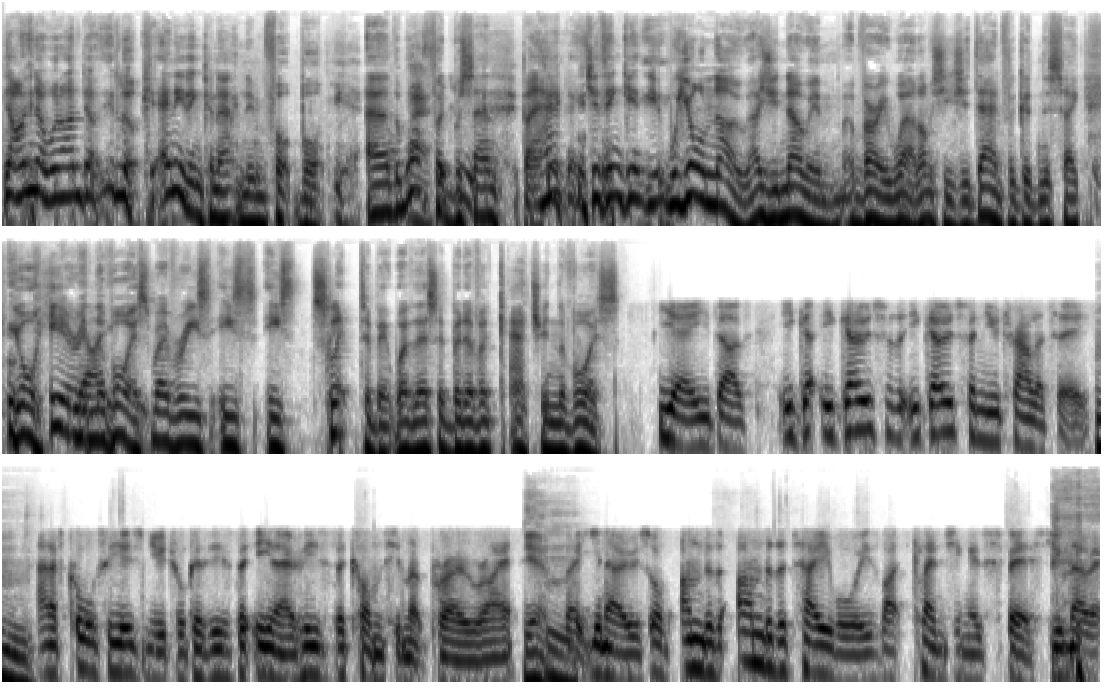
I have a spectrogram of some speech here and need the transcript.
no, I know. Well, I'm, look, anything can happen in football. uh, the Watford was saying, but how, do you think? It, well, you'll know, as you know him very well. Obviously, he's your dad, for goodness' sake. You're hearing Yeah, the voice whether he's he's he's slipped a bit, whether there's a bit of a catch in the voice. Yeah, he does. He go, he goes for the, he goes for neutrality, Hmm. and of course he is neutral because he's the you know he's the consummate pro, right? Yeah. Mm. But you know, sort of under the under the table, he's like clenching his fist. You know it,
